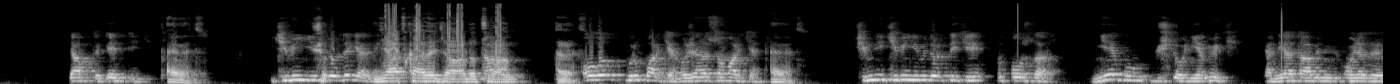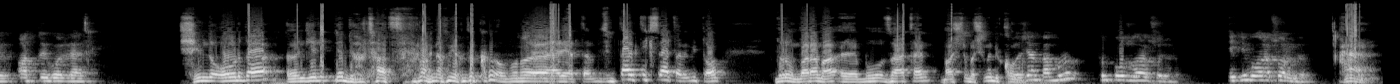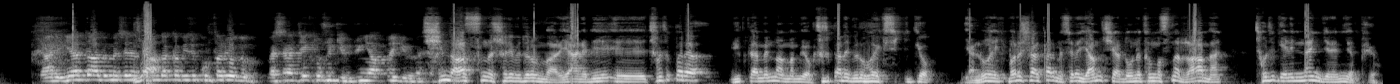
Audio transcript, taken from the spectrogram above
yaptık ettik. Evet. 2024'e geldik. Nihat Kahveci, Arda Turan. Evet. O grup varken, o jenerasyon varken. Evet. Şimdi 2024'teki futbolcular niye bu güçle oynayamıyor ki? Yani Nihat abinin oynadığı, attığı goller. Şimdi orada öncelikle 4 at 0 oynamıyorduk. Bunu her yaptım. Şimdi taktiksel tabii bir ton durum var ama e, bu zaten başlı başına bir konu. Hocam ben bunu futbolcu olarak soruyorum. Teknik olarak sormuyorum. He. Yani Nihat abi mesela Ya- son dakika bizi kurtarıyordu. Mesela Cenk Tosun gibi, dün yaptığı gibi mesela. Şimdi aslında şöyle bir durum var. Yani bir e, çocuklara yüklenmenin anlamı yok. Çocuklarda bir ruh eksiklik yok. Yani ruh Barış Alper mesela yanlış yerde oynatılmasına rağmen çocuk elinden geleni yapıyor.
